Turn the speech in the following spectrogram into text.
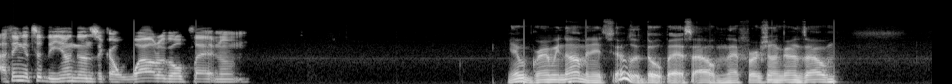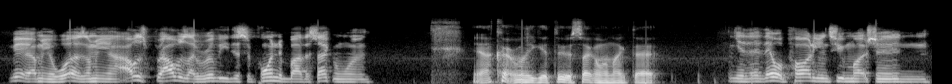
I think it took the Young Guns like a while to go platinum. Yeah, with Grammy nominated. That was a dope ass album. That first Young Guns album. Yeah, I mean it was. I mean, I was I was like really disappointed by the second one. Yeah, I couldn't really get through the second one like that. Yeah, they, they were partying too much, and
